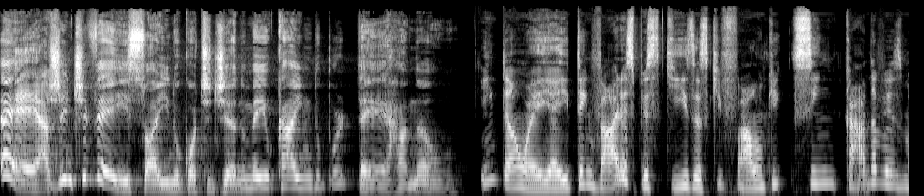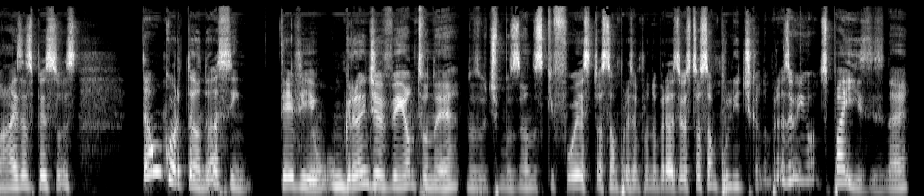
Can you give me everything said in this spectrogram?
É, a gente vê isso aí no cotidiano meio caindo por terra, não? Então, é, e aí tem várias pesquisas que falam que sim, cada vez mais as pessoas estão cortando, assim, teve um grande evento, né, nos últimos anos, que foi a situação, por exemplo, no Brasil, a situação política no Brasil e em outros países, né?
